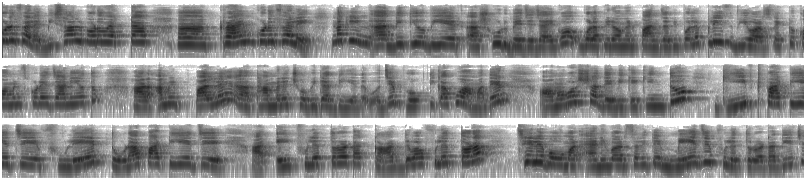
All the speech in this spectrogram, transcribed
করে ফেলে, বিশাল বড় একটা ক্রাইম করে ফেলে? নাকি দ্বিতীয় বিয়ের সুর বেজে যায় গো? গোলাপি রঙের পাঞ্জাবি পরলে প্লিজ ভিউয়ার্স একটু কমেন্টস করে জানিও তো। আর আমি পারলে থামলে ছবিটা দিয়ে দেবো যে, ভক্তি কাকু আমাদের অমাবস্যা দেবীকে কিন্তু গিফট পাঠিয়েছে, ফুলের তোড়া পাঠিয়েছে। আর এই ফুলের তোড়াটা কার দেওয়া ফুলের তোড়া? ছেলে বৌমার অ্যানিভার্সারিতে মেয়ে যে ফুলের তোড়াটা দিয়েছে,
